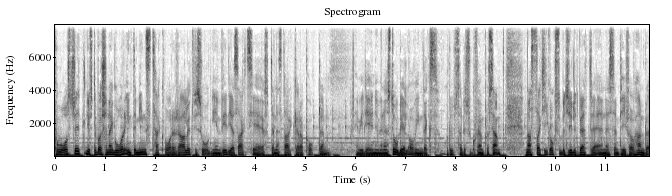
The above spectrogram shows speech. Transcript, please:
På Wall Street lyfte börserna igår, inte minst tack vare rallyt vi såg i Nvidias aktie efter den starka rapporten. Nvidia är numera en stor del av index och rusade 25 procent. Nasdaq gick också betydligt bättre än S&P 500.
